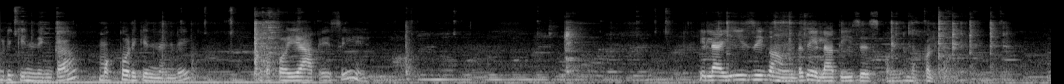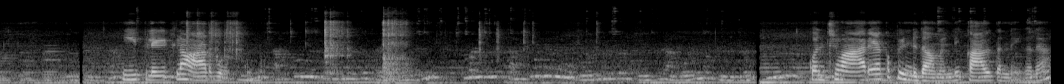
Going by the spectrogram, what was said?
ఉడికింది ఇంకా. మొక్క ఉడికిందండి. ఒక పొయ్యి ఆపేసి ఇలా ఈజీగా ఉంటుంది. ఇలా తీసేసుకోండి మొక్కలు ఈ ప్లేట్లో ఆరబోసుకుందాం కొంచెం ఆరాక పిండుదామండి కాలుతున్నాయి కదా.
